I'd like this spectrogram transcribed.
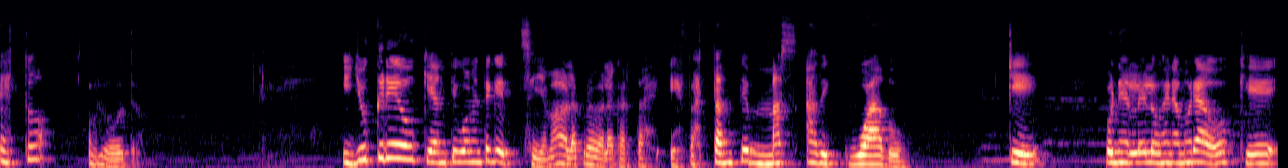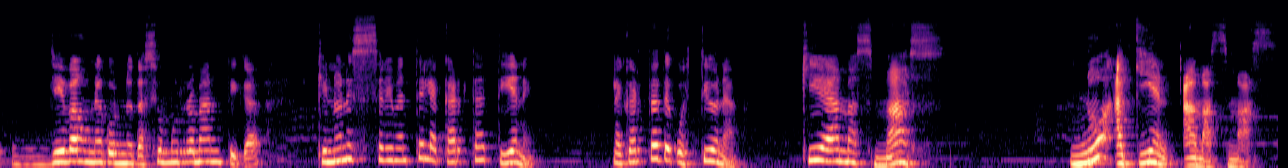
esto o lo otro. Y yo creo que antiguamente que se llamaba la prueba de la carta es bastante más adecuado que ponerle los enamorados que lleva una connotación muy romántica que no necesariamente la carta tiene. La carta te cuestiona, ¿qué amas más? No a quién amas más.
